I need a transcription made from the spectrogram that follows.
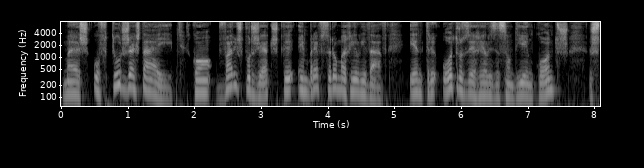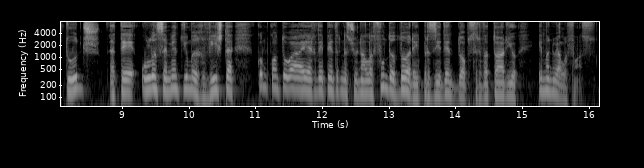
Mas o futuro já está aí, com vários projetos que em breve serão uma realidade. Entre outros, a realização de encontros, estudos, até o lançamento de uma revista, como contou à RDP Internacional a fundadora e presidente do Observatório, Emanuel Afonso.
